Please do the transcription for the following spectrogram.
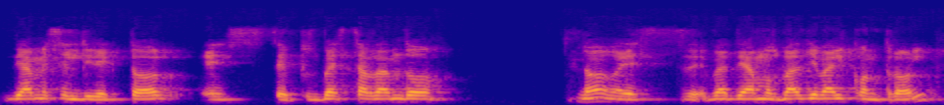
llámese el director, este, pues va a estar dando, ¿no? Este, digamos, va a llevar el control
